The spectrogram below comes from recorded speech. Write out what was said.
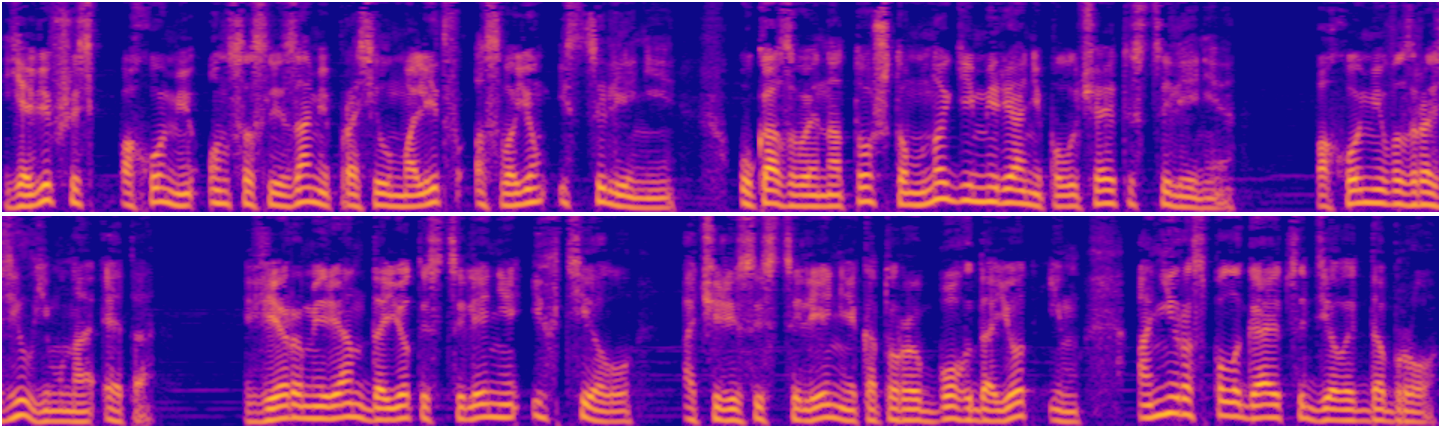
Явившись к Пахомию, он со слезами просил молитв о своем исцелении, указывая на то, что многие миряне получают исцеление – Пахомий возразил ему на это. Вера мирян дает исцеление их телу, а через исцеление, которое Бог дает им, они располагаются делать добро.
